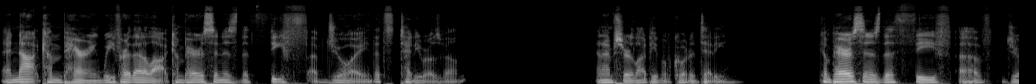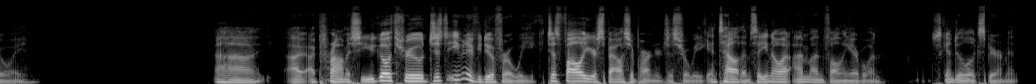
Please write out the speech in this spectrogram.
and not comparing. We've heard that a lot. Comparison is the thief of joy. That's Teddy Roosevelt, and I'm sure a lot of people have quoted Teddy. Comparison is the thief of joy. Uh, I, I, promise you, you go through just even if you do it for a week, just follow your spouse or partner just for a week and tell them, say, you know what, I'm unfollowing everyone. I'm just gonna do a little experiment.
